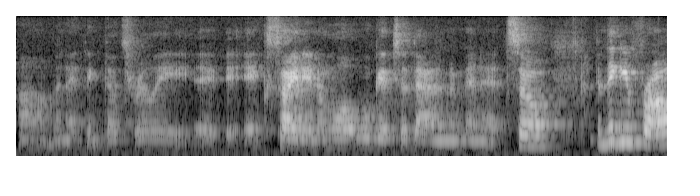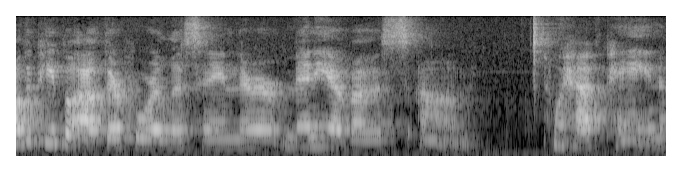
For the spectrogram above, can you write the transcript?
Um, and I think that's really exciting, and we'll, we'll get to that in a minute. So I'm thinking for all the people out there who are listening, there are many of us um, who have pain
